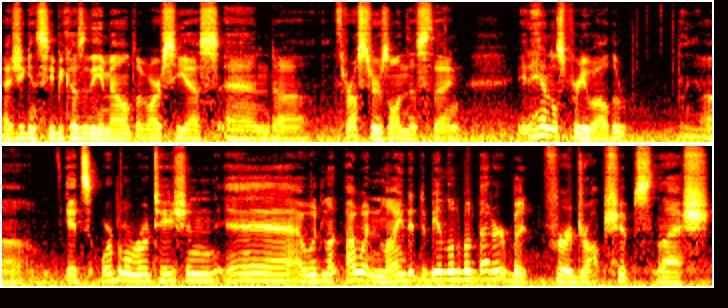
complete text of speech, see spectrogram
As you can see, because of the amount of RCS and uh, thrusters on this thing, it handles pretty well. The, uh, its orbital rotation, eh, I would I wouldn't mind it to be a little bit better, but for a dropship slash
